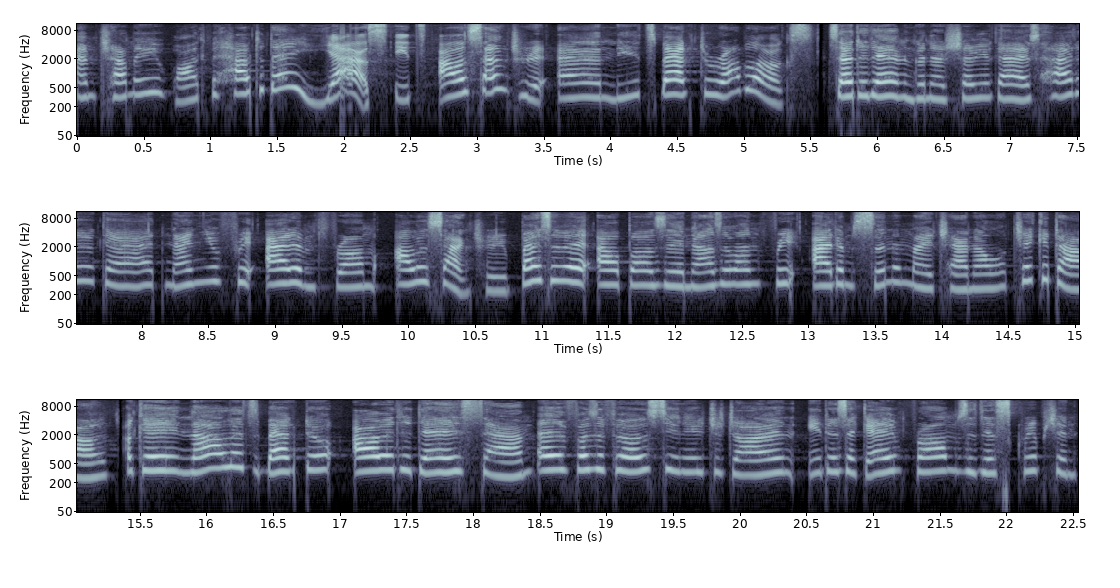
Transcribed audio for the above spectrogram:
I'm Chummy. What we have today? Yes, it's Alo's Sanctuary and it's back to Roblox. So today I'm gonna show you guys how to get 9 new free items from Alo's Sanctuary. By the way, I'll post another one free item soon on my channel. Check it out. Okay, now let's back to our today's Sam. And for the first, you need to join into the game from the description.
